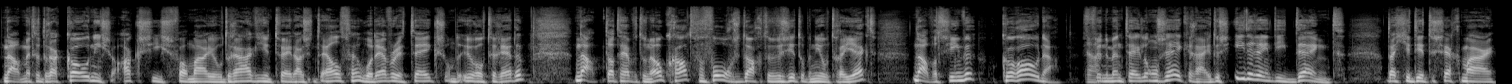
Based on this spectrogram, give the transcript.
Nou, met de draconische acties van Mario Draghi in 2011, whatever it takes om de euro te redden. Nou, dat hebben we toen ook gehad. Vervolgens dachten we, we zitten op een nieuw traject. Nou, wat zien we? Corona fundamentele onzekerheid. Dus iedereen die denkt dat je dit zeg maar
